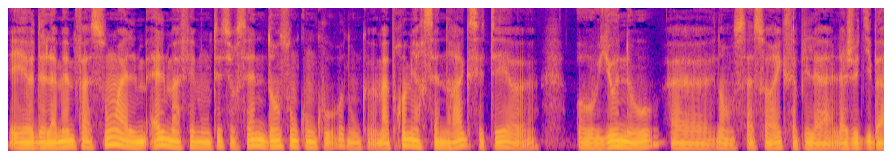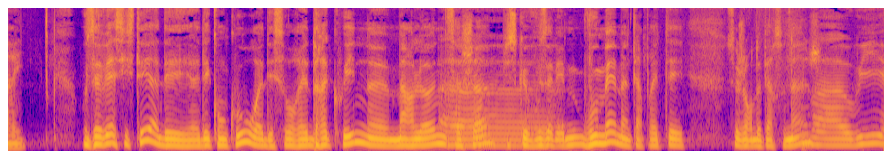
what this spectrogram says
Et euh, de la même façon, elle, elle m'a fait monter sur scène dans son concours. Donc euh, ma première scène drague, c'était euh, au Yono, euh, dans sa soirée qui s'appelait la, la Jeudi Barry. Vous avez assisté à des, à des concours, à des soirées drag queen, euh, Marlon, Sacha, puisque vous avez vous-même interprété ce genre de personnage? Bah oui,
